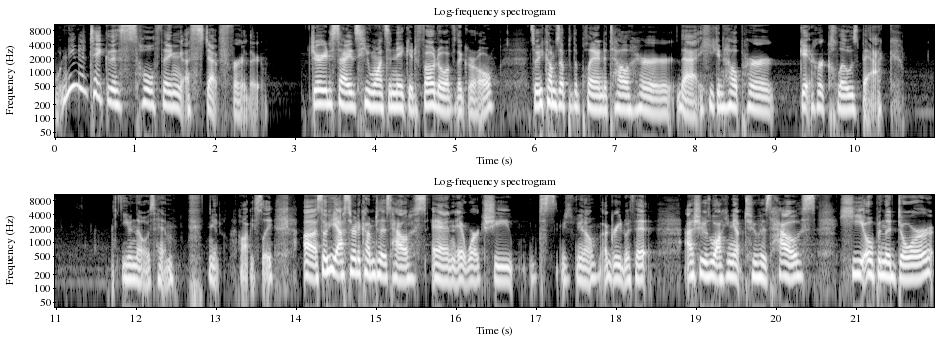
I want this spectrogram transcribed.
needed to take this whole thing a step further. Jerry decides he wants a naked photo of the girl, so he comes up with a plan to tell her that he can help her get her clothes back even though it was him, you know, obviously. Uh, so he asked her to come to his house and it worked. She, you know, agreed with it. As she was walking up to his house, he opened the door,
